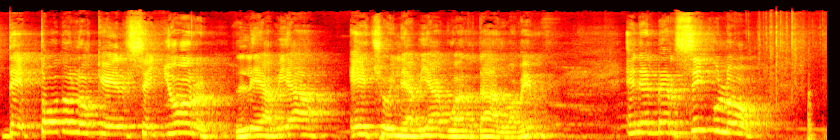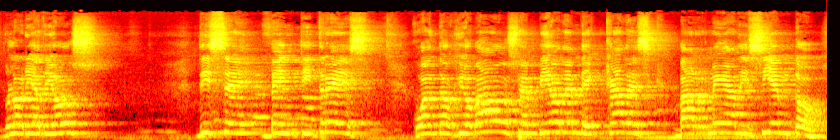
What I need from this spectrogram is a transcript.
de todo lo que el Señor le había hecho y le había guardado. Amén. En el versículo, gloria a Dios, dice 23. Cuando Jehová os envió desde Cades Barnea diciendo,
